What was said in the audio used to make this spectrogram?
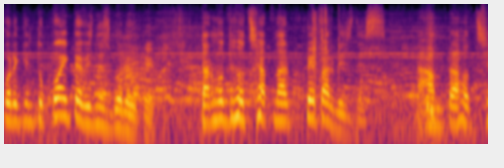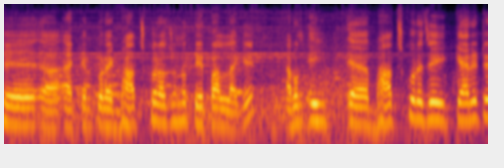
করে কিন্তু কয়েকটা বিজনেস গড়ে ওঠে। তার মধ্যে হচ্ছে আপনার পেপার বিজনেস আমটা হচ্ছে একের পর এক ভাঁজ করার জন্য পেপার লাগে এবং এই ভাঁজ করে যে ক্যারেটে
